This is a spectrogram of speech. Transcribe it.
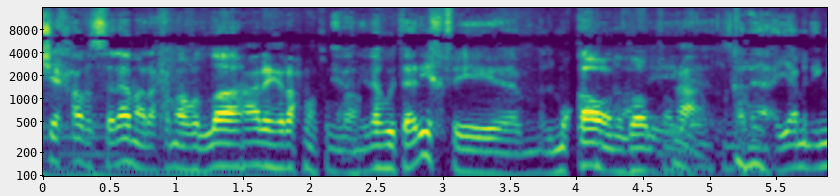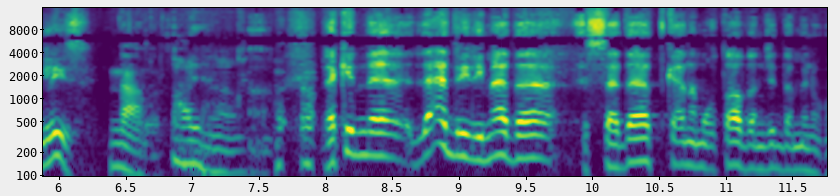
الشيخ حافظ سلامة رحمه الله. عليه رحمة الله. يعني له تاريخ في المقاومة في طبعاً. القناة أيام الإنجليز. نعم. صحيح. لكن لا أدري لماذا السادات كان مغتاظا جدا منه.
